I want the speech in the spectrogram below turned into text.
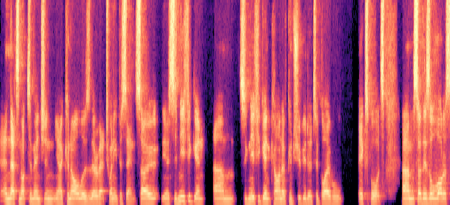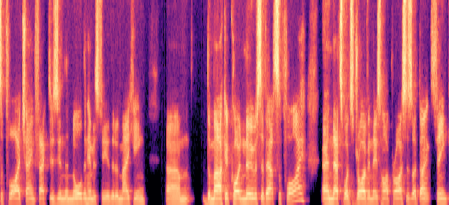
and that's not to mention you know canolas they're about 20%. So you know significant um, significant kind of contributor to global exports. Um, so there's a lot of supply chain factors in the northern hemisphere that are making um, the market quite nervous about supply, and that's what's driving these high prices. I don't think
